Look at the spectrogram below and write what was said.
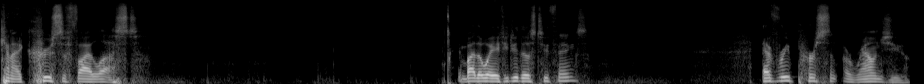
Can I crucify lust? And by the way, if you do those two things, every person around you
